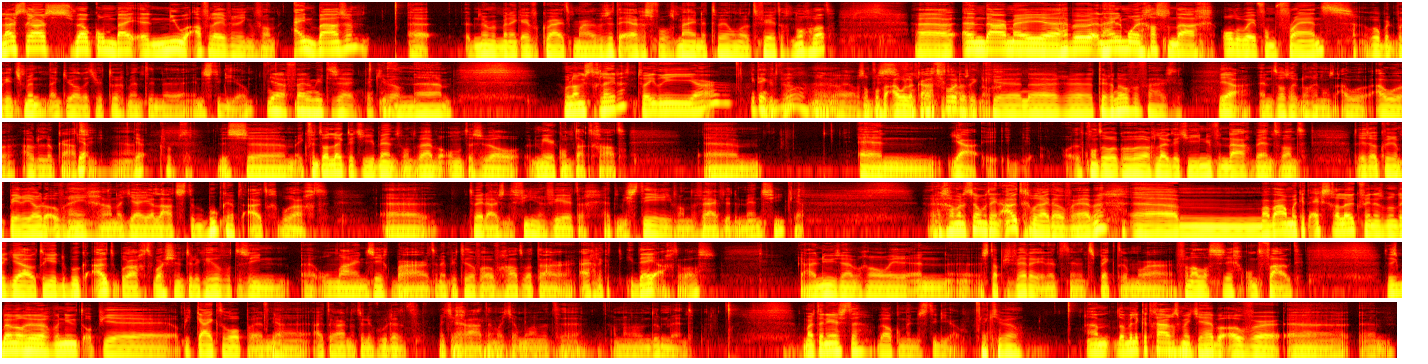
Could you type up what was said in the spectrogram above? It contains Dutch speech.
Luisteraars, welkom bij een nieuwe aflevering van Eindbazen. Uh, het nummer ben ik even kwijt, maar we zitten ergens volgens mij in de 240 nog wat. Uh, en daarmee uh, hebben we een hele mooie gast vandaag, all the way from France, Robert Bridgman. Dankjewel dat je weer terug bent in de, in de studio. Ja, fijn om hier te zijn. Dankjewel. En, uh, hoe lang is het geleden? Twee, drie jaar? Ik denk het wel. Ja, ja. ja was op onze oude locatie. Voordat ik naar tegenover verhuisde. Ja, en het was ook nog in onze oude, oude, oude locatie. Ja, ja. klopt. Dus uh, ik vind het wel leuk dat je hier bent, want we hebben ondertussen wel meer contact gehad. Um, en ja, ik, ik vond het ook heel erg leuk dat je hier nu vandaag bent, want er is ook weer een periode overheen gegaan dat jij je laatste boek hebt uitgebracht. Uh, 2044, Het mysterie van de vijfde dimensie. Ja. Daar gaan we het zo meteen uitgebreid over hebben. Um, maar waarom ik het extra leuk vind, is omdat ik jou, toen je de boek uitbracht, was je natuurlijk heel veel te zien uh, online, zichtbaar. Toen heb je het heel veel over gehad wat daar eigenlijk het idee achter was. Ja, nu zijn we gewoon weer een, een stapje verder in het, in het spectrum waar van alles zich ontvouwt. Dus ik ben wel heel erg benieuwd op je, op je kijk erop. En ja. uh, uiteraard natuurlijk hoe dat met je gaat en wat je allemaal aan het, uh, allemaal aan het doen bent. Maar ten eerste, welkom in de studio. Dankjewel. Um, dan wil ik het graag eens met je hebben over. Uh, um,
